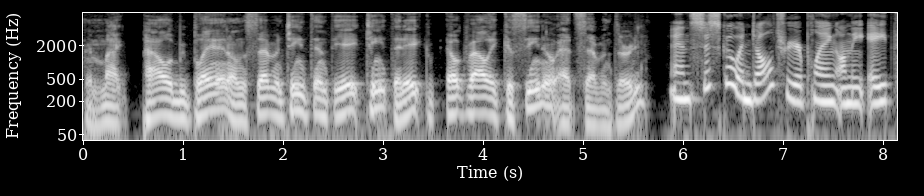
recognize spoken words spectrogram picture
And Mike Powell will be playing on the 17th and the 18th at 8 Elk Valley Casino at 7.30. And Cisco and Daltrey are playing on the 8th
